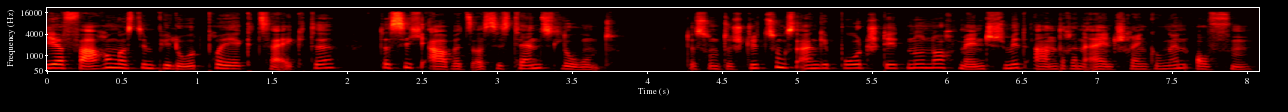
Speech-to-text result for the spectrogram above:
Die Erfahrung aus dem Pilotprojekt zeigte, dass sich Arbeitsassistenz lohnt das Unterstützungsangebot steht nun auch Menschen mit anderen Einschränkungen offen.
